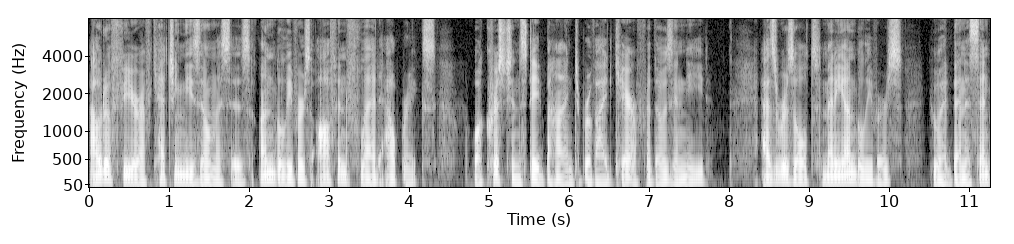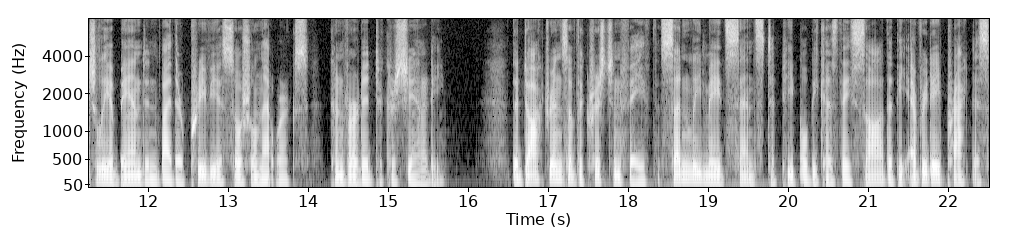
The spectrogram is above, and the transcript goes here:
Out of fear of catching these illnesses, unbelievers often fled outbreaks, while Christians stayed behind to provide care for those in need. As a result, many unbelievers, who had been essentially abandoned by their previous social networks, converted to Christianity. The doctrines of the Christian faith suddenly made sense to people because they saw that the everyday practice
